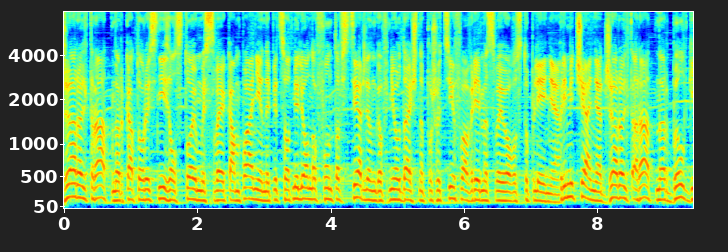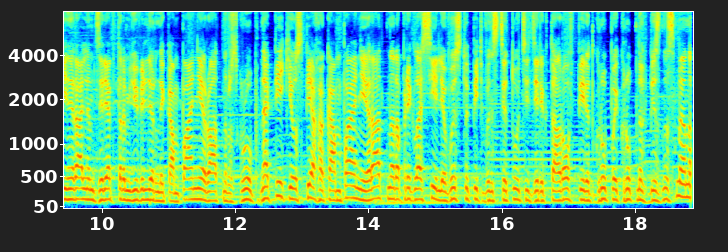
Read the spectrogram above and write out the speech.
Джеральд Ратнер, который снизил стоимость своей компании на 500 миллионов фунтов стерлингов, неудачно пошутив во время своего выступления. Примечание. Джеральд Ратнер был генеральным директором ювелирной компании Ratner's Group. На пике успеха компании Ратнера пригласили выступить в институте директоров перед группой крупных бизнесменов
